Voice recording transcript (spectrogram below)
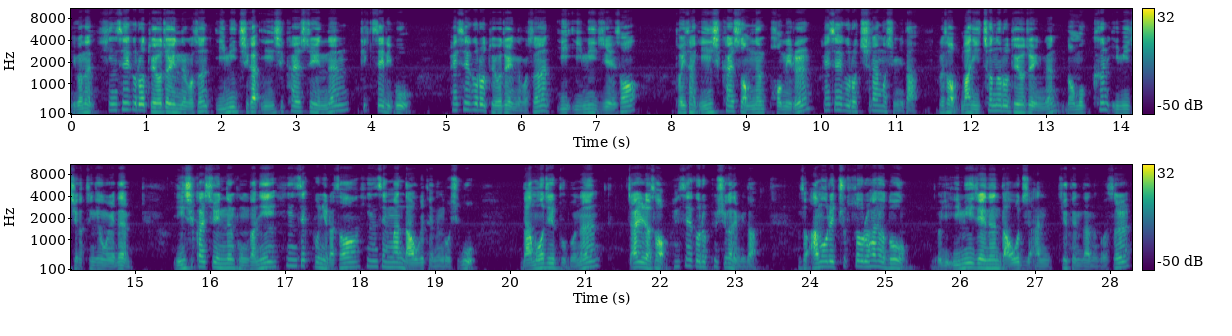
이거는 흰색으로 되어져 있는 것은 이미지가 인식할 수 있는 픽셀이고 회색으로 되어져 있는 것은 이 이미지에서 더 이상 인식할 수 없는 범위를 회색으로 칠한 것입니다. 그래서 12,000으로 되어져 있는 너무 큰 이미지 같은 경우에는 인식할 수 있는 공간이 흰색뿐이라서 흰색만 나오게 되는 것이고 나머지 부분은 잘려서 회색으로 표시가 됩니다. 그래서 아무리 축소를 하셔도 여기 이미지에는 나오지 않게 된다는 것을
